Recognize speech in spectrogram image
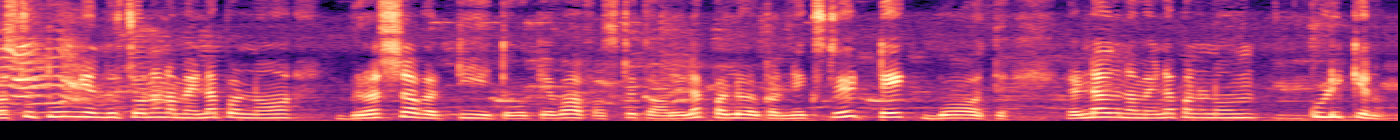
ஃபஸ்ட்டு தூங்கி எழுந்திரிச்சோன்னே நம்ம என்ன பண்ணோம் ப்ரஷ் அவர் டீத் ஓகேவா ஃபஸ்ட்டு காலையில் பல்லு விளக்கணும் நெக்ஸ்ட்டு டேக் பாத் ரெண்டாவது நம்ம என்ன பண்ணணும்? குளிக்கணும்.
